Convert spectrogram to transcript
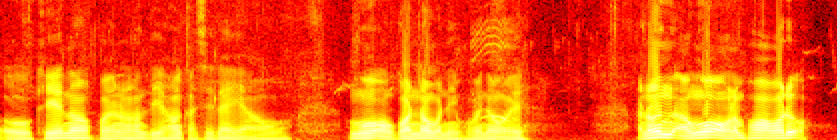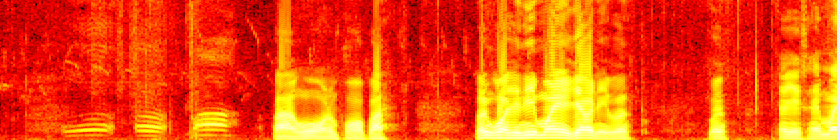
โอเคเนาะพ่อพี่น้องเดี๋ยวเราก็สิได้เอางัวออกก่อนเนาะวันนี้พ่อพี่น้องเอ้ยอันนั้นเอางัวออกน้ำพอวะดุเออ พ่อป้าง่วงน้ำพอปะเบิ่งพอชนิดไม้เจ้านี่เบิ่งเบิ่งเจ้าอยากใส่ไม้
